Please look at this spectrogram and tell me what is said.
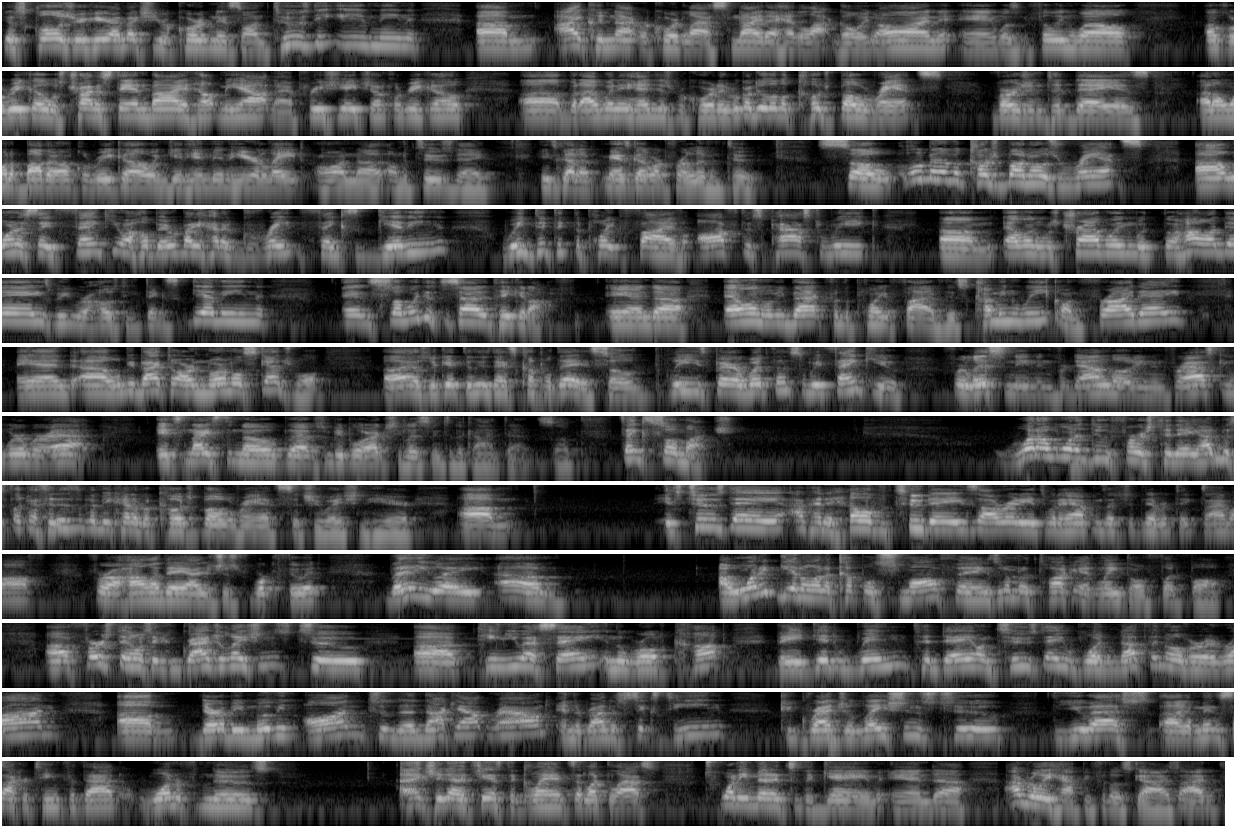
disclosure here, I'm actually recording this on Tuesday evening. Um, I could not record last night. I had a lot going on and wasn't feeling well. Uncle Rico was trying to stand by and help me out, and I appreciate you, Uncle Rico. Uh, but I went ahead and just recorded. We're going to do a little Coach Bo rants version today as I don't want to bother Uncle Rico and get him in here late on uh, on a Tuesday. He's got a man's got to work for a living too. So a little bit of a Coach Bo Knows rants. Uh, I want to say thank you. I hope everybody had a great Thanksgiving. We did take the point five off this past week. Um, Ellen was traveling with the holidays. We were hosting Thanksgiving, and so we just decided to take it off. And uh, Ellen will be back for the point five this coming week on Friday and uh, we'll be back to our normal schedule uh, as we get through these next couple days. So please bear with us. And we thank you for listening and for downloading and for asking where we're at. It's nice to know that some people are actually listening to the content. So thanks so much. What I want to do first today, I'm just like I said, this is going to be kind of a Coach Bo rant situation here. Um, it's Tuesday. I've had a hell of two days already. It's what happens. I should never take time off for a holiday. I just worked through it. But anyway, um, I want to get on a couple small things, and I'm going to talk at length on football. Uh, first, I want to say congratulations to uh, Team USA in the World Cup. They did win today on Tuesday, one nothing over Iran. Um, they're going to be moving on to the knockout round and the round of 16. Congratulations to the U.S. Uh, men's soccer team for that. Wonderful news. I actually got a chance to glance at like the last 20 minutes of the game, and uh, I'm really happy for those guys. I,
